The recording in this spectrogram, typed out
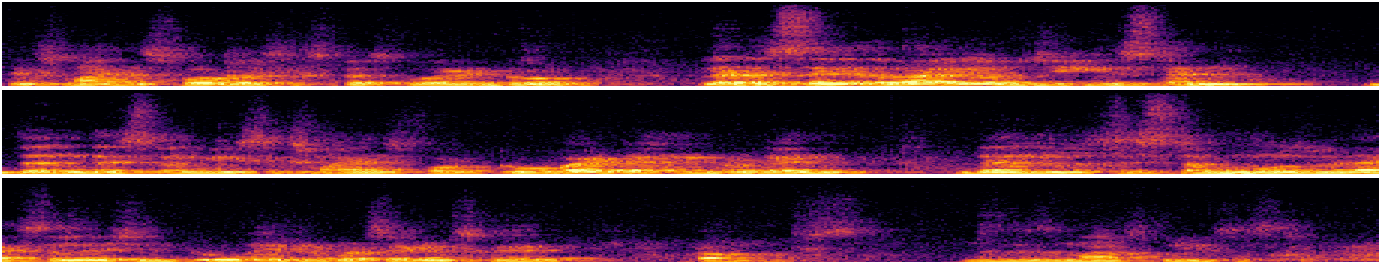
6 minus 4 by 6 plus 4 into let us say the value of g is 10 then this will be 6 minus 4 2 by 10 into 10 then the system moves with acceleration 2 meter per second square downwards. This is a mass pulley system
